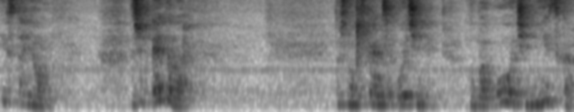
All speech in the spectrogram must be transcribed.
И встаем. За счет этого, то, что мы опускаемся очень глубоко, очень низко,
